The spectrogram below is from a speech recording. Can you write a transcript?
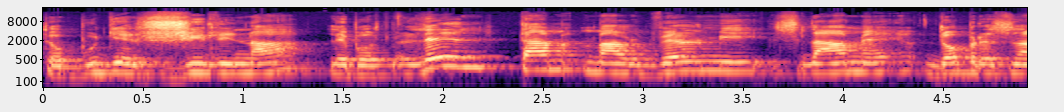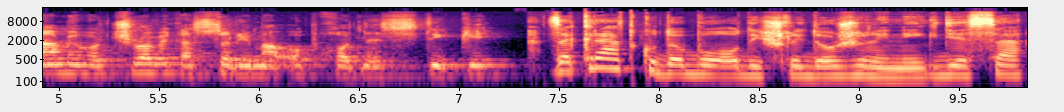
to bude Žilina, lebo len tam mal veľmi známe, dobre známeho človeka, s ktorým mal obchodné styky. Za krátku dobu odišli do Žiliny, kde sa,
